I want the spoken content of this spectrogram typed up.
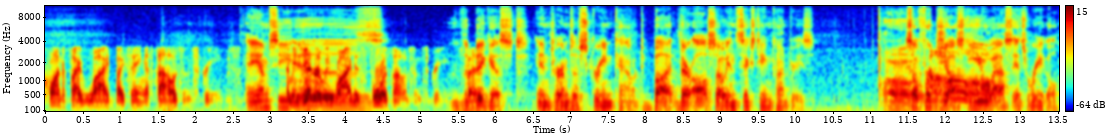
quantify wide by saying a thousand screens. AMC I mean, generally is wide is four thousand screens. the but- biggest in terms of screen count, but they're also in 16 countries. Oh, So for just Oh. US, it's Regal.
